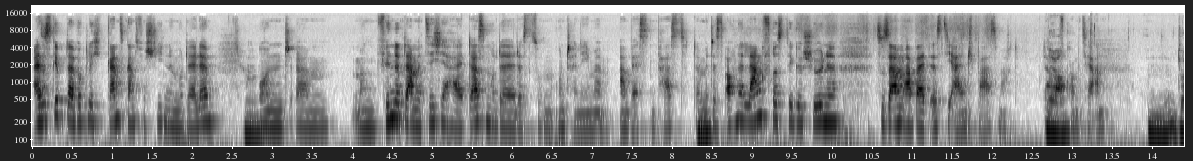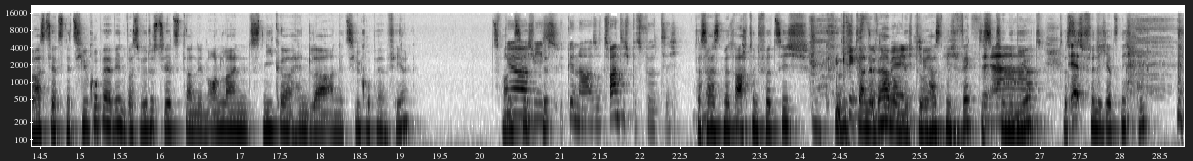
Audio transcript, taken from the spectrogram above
Also es gibt da wirklich ganz, ganz verschiedene Modelle mhm. und ähm, man findet da mit Sicherheit das Modell, das zum Unternehmen am besten passt, damit mhm. es auch eine langfristige, schöne Zusammenarbeit ist, die allen Spaß macht. Darauf ja. kommt es ja an. Ähm, du hast jetzt eine Zielgruppe erwähnt. Was würdest du jetzt dann dem Online-Sneaker-Händler an eine Zielgruppe empfehlen? 20 ja, bis? Genau, so 20 bis 40. Das heißt, mit 48 kriege ich deine Werbung nicht. Du hast mich wegdiskriminiert. Das ja. finde ich jetzt nicht gut.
